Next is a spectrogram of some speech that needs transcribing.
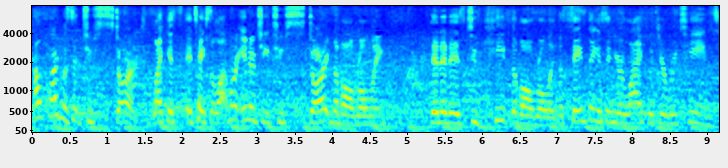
How hard was it to start? Like it takes a lot more energy to start the ball rolling than it is to keep the ball rolling. The same thing is in your life with your routines.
